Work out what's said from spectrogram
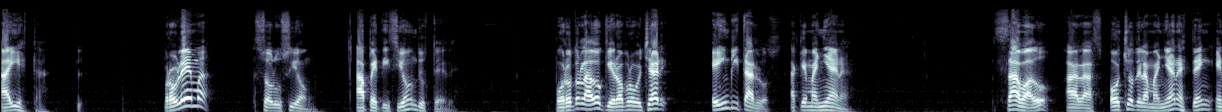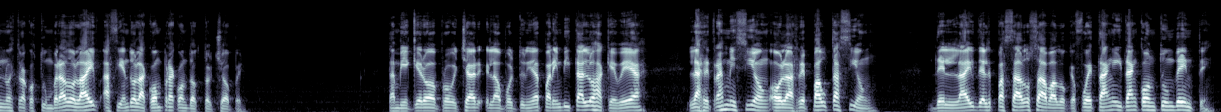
Ahí está. Problema, solución, a petición de ustedes. Por otro lado, quiero aprovechar e invitarlos a que mañana, sábado, a las 8 de la mañana, estén en nuestro acostumbrado live haciendo la compra con Dr. Chopper. También quiero aprovechar la oportunidad para invitarlos a que vean la retransmisión o la repautación del live del pasado sábado que fue tan y tan contundente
